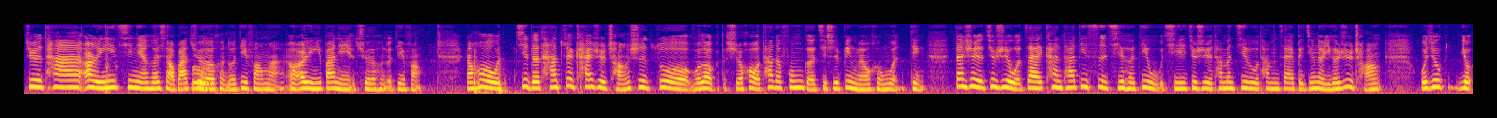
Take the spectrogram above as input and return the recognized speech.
就是他二零一七年和小八去了很多地方嘛，然后二零一八年也去了很多地方。然后我记得他最开始尝试做 vlog 的时候，他的风格其实并没有很稳定。但是就是我在看他第四期和第五期，就是他们记录他们在北京的一个日常，我就有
